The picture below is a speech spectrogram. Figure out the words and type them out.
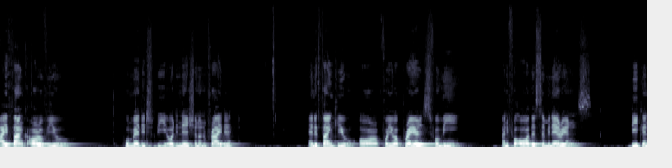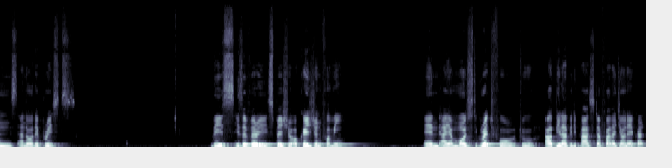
I thank all of you who made it to the ordination on Friday. And thank you all for your prayers for me and for all the seminarians, deacons, and all the priests. This is a very special occasion for me. And I am most grateful to our beloved pastor, Father John Eckert,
